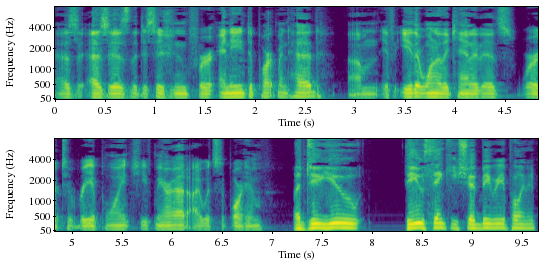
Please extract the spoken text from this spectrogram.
as as is the decision for any department head. Um, if either one of the candidates were to reappoint Chief Murad, I would support him. But do you do you think he should be reappointed?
